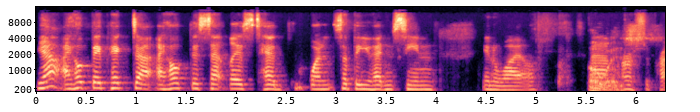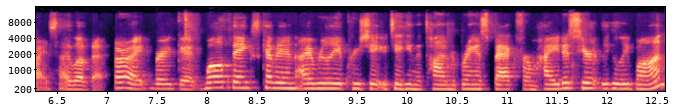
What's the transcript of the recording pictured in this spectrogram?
Yeah, I hope they picked. Uh, I hope the set list had one something you hadn't seen in a while. Um, or surprise. I love that. All right, very good. Well, thanks, Kevin. I really appreciate you taking the time to bring us back from hiatus here at Legally Bond,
